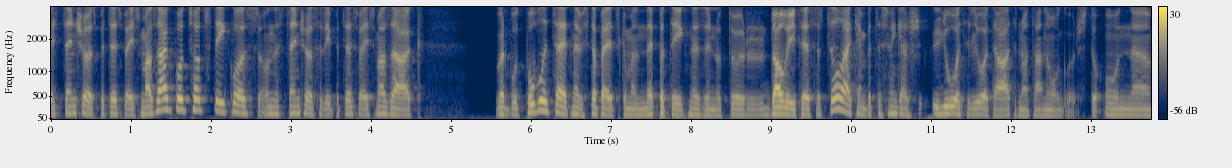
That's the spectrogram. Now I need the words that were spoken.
es cenšos pēc iespējas mazāk būt sociālos tīklos, un es cenšos arī pēc iespējas mazāk varbūt publicēt, nevis tāpēc, ka man nepatīk, nezinu, tur dalīties ar cilvēkiem, bet es vienkārši ļoti, ļoti ātri no tā nogurstu. Un uh,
